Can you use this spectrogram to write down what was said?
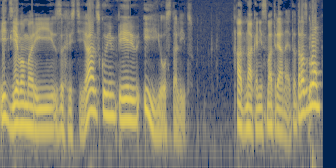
и Дева Марии за христианскую империю и ее столицу. Однако, несмотря на этот разгром,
